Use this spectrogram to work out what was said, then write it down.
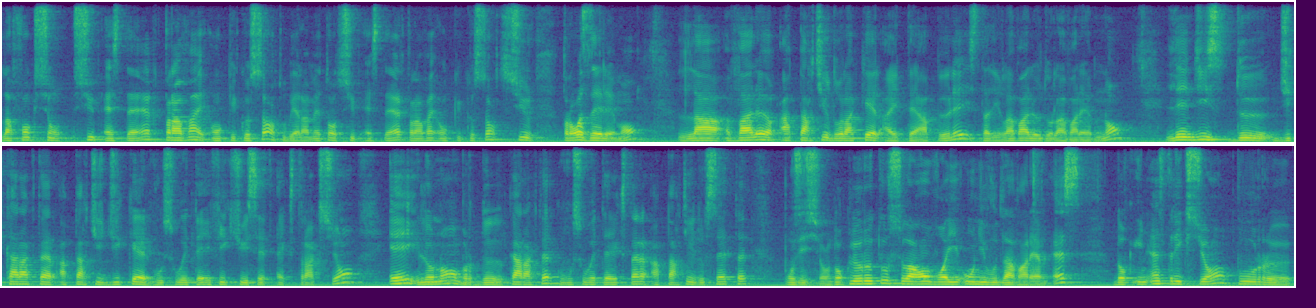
la fonction substr travaille en quelque sorte, ou bien la méthode substr travaille en quelque sorte sur trois éléments. La valeur à partir de laquelle a été appelée, c'est-à-dire la valeur de la variable non, l'indice du caractère à partir duquel vous souhaitez effectuer cette extraction et le nombre de caractères que vous souhaitez extraire à partir de cette position. Donc le retour sera envoyé au niveau de la variable S. Donc une instruction pour euh,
